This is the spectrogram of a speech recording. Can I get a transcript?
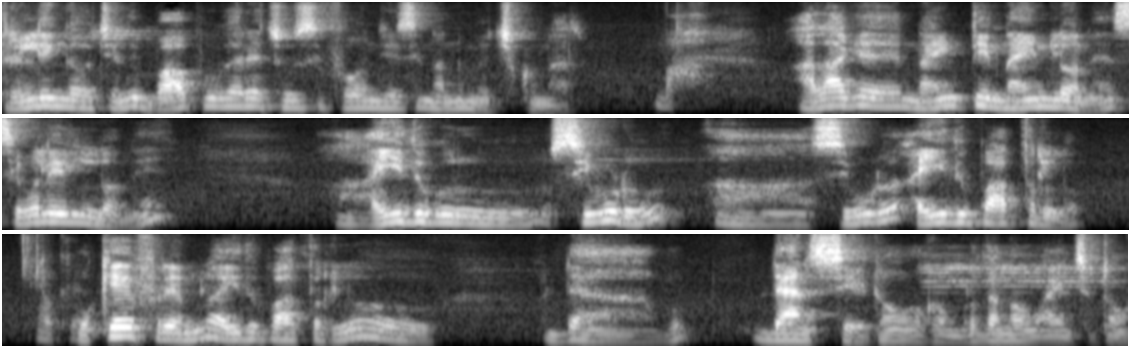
థ్రిల్లింగ్గా వచ్చింది. బాపు గారే చూసి ఫోన్ చేసి నన్ను మెచ్చుకున్నారు. అలాగే నైంటీ నైన్లోనే శివలీలలోనే ఐదుగురు శివుడు శివుడు ఐదు పాత్రల్లో. ఓకే. ఒకే ఫ్రేమ్లో ఐదు పాత్రల్లో డా డ్యాన్స్ చేయటం ఒక మృదంగం వాయించటం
